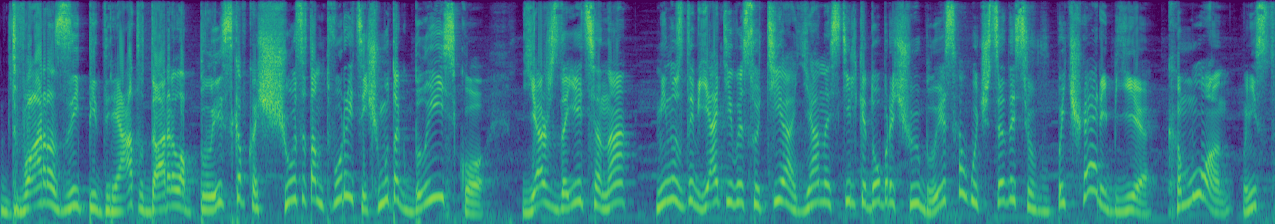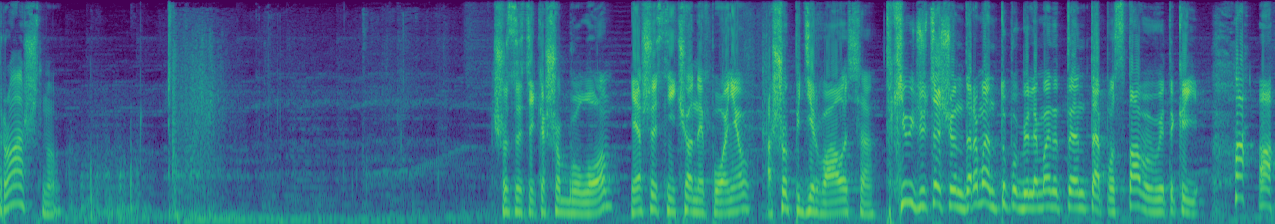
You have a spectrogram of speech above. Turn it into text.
Два рази підряд вдарила блискавка. Що це там твориться? Чому так близько? Я ж, здається, на мінус дев'ятій висоті, а я настільки добре чую блискавку, чи це десь в печері б'є. Камон, мені страшно. Що це тільки що було? Я щось нічого не поняв. А що підірвалося? Таке відчуття, що ендермен тупо біля мене ТНТ поставив і такий. Ха-ха.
